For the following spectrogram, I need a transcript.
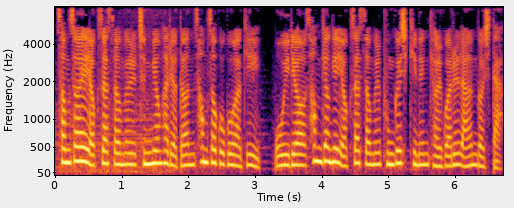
성서의 역사성을 증명하려던 성서 고고학이 오히려 성경의 역사성을 붕괴시키는 결과를 낳은 것이다.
